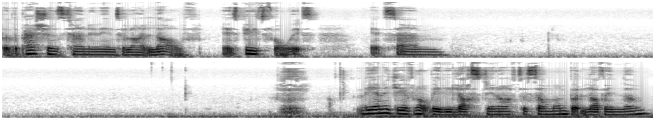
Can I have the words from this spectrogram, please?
But the passion's turning into like love. It's beautiful. It's, it's, um, the energy of not really lusting after someone, but loving them.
